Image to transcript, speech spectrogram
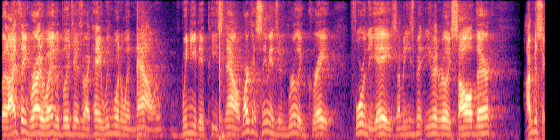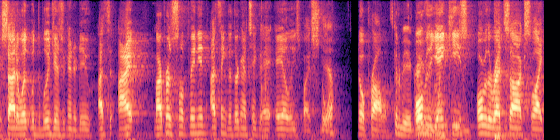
But I think right away the Blue Jays are like, hey, we want to win now. We need a piece now. Marcus Semien's been really great for the A's. I mean, he's been he's been really solid there. I'm just excited what, what the Blue Jays are going to do. I, th- I my personal opinion, I think that they're going to take the A- AL East by storm. Yeah. No problem. It's gonna be a great over the one. Yankees, over the Red Sox. Like,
